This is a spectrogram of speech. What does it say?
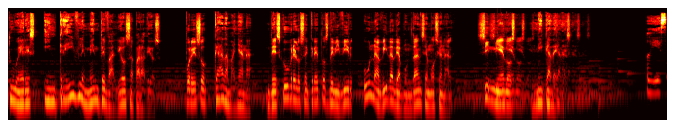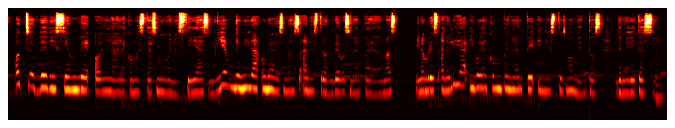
Tú eres increíblemente valiosa para Dios. Por eso, cada mañana, descubre los secretos de vivir una vida de abundancia emocional, sin, miedos, ni cadenas. Hoy es 8 de diciembre. Hola, hola, ¿cómo estás? Muy buenos días. Bienvenida una vez más a nuestro devocional para damas. Mi nombre es Anelía y voy a acompañarte en estos momentos de meditación.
